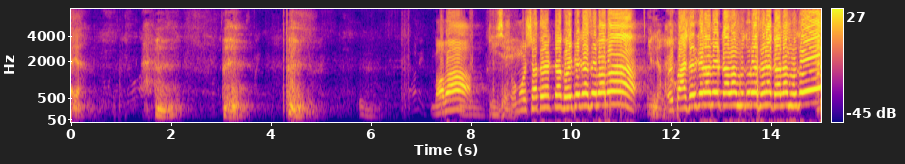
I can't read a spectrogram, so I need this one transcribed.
আয়া। বাবা! সমস্যা তো একটা ঘটে গেছে বাবা। ওই পাশের গ্রামের কালাম হুজুর আছে না? কালাম হুজুর?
